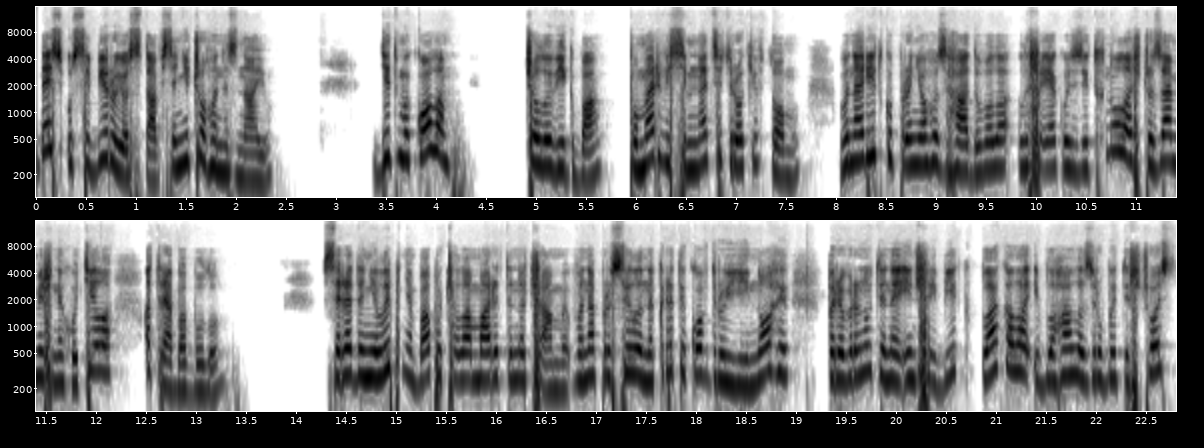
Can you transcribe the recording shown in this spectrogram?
Десь у Сибіру й остався, нічого не знаю. Дід Микола, чоловік ба, помер 18 років тому. Вона рідко про нього згадувала, лише якось зітхнула, що заміж не хотіла, а треба було. Всередині липня ба почала марити ночами. Вона просила накрити ковдрою їй ноги, перевернути на інший бік, плакала і благала зробити щось,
